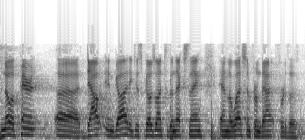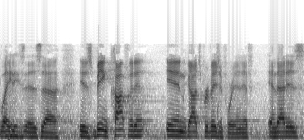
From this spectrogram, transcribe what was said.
no apparent uh, doubt in God. He just goes on to the next thing. And the lesson from that for the ladies is uh, is being confident in God's provision for you. And if and that is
